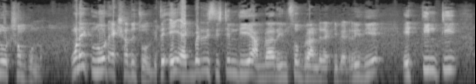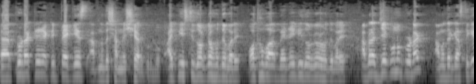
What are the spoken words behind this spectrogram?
লোড সম্পূর্ণ। অনেক লোড একসাথে চলবে। তো এই এক ব্যাটারি সিস্টেম দিয়ে আমরা রিমসো ব্র্যান্ডের একটি ব্যাটারি দিয়ে এই তিনটি প্রোডাক্টের একটি প্যাকেজ আপনাদের সামনে শেয়ার করব। আইপিএসটি দরকার হতে পারে, অথবা ব্যাটারিটি দরকার হতে পারে। আপনারা যে কোনো প্রোডাক্ট আমাদের কাছ থেকে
